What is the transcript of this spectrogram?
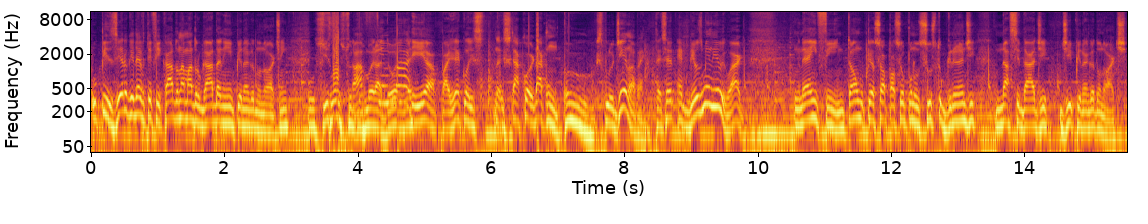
o piseiro que deve ter ficado na madrugada ali em Ipiranga do Norte, hein? O susto dos moradores, né? Maria, rapaz, é acordar com pum, explodindo, rapaz. É Deus me livre, guarde. Né, enfim, então o pessoal passou por um susto grande na cidade de Ipiranga do Norte.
